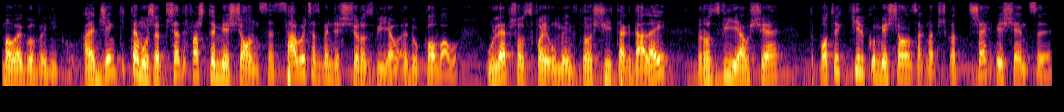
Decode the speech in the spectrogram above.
małego wyniku. Ale dzięki temu, że przetrwasz te miesiące, cały czas będziesz się rozwijał, edukował, ulepszał swoje umiejętności i tak dalej, rozwijał się, to po tych kilku miesiącach, na przykład trzech miesięcy,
